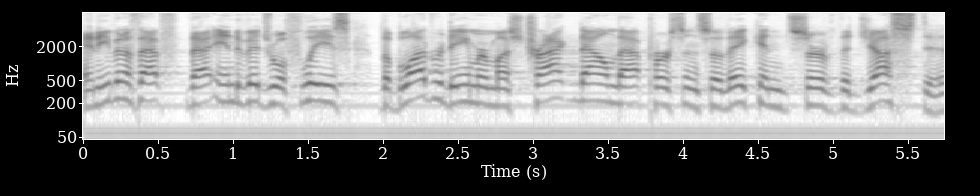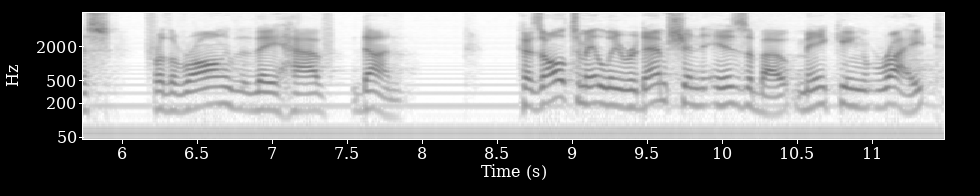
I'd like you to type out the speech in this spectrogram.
and even if that, that individual flees, the blood Redeemer must track down that person so they can serve the justice for the wrong that they have done. Because ultimately, redemption is about making right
